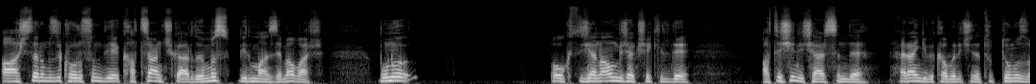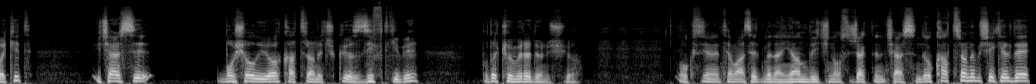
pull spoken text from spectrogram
ağaçlarımızı korusun diye katran çıkardığımız bir malzeme var. Bunu oksijen almayacak şekilde ateşin içerisinde herhangi bir kabın içinde tuttuğumuz vakit içerisi boşalıyor, katranı çıkıyor zift gibi. Bu da kömüre dönüşüyor. Oksijene temas etmeden yandığı için o sıcaklığın içerisinde o katranı bir şekilde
